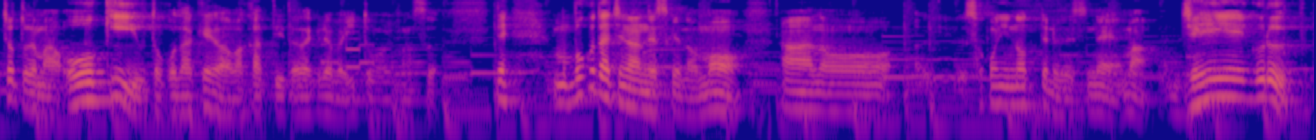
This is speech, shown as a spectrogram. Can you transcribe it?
ちょっとまあ大きいとこだけが分かっていただければいいと思います。で僕たちなんですけどもあのそこに載ってるですね、まあ、JA グループ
